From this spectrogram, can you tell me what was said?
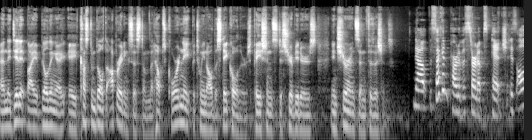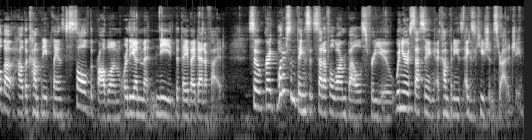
and they did it by building a, a custom built operating system that helps coordinate between all the stakeholders patients, distributors, insurance, and physicians. Now, the second part of a startup's pitch is all about how the company plans to solve the problem or the unmet need that they've identified. So, Greg, what are some things that set off alarm bells for you when you're assessing a company's execution strategy?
